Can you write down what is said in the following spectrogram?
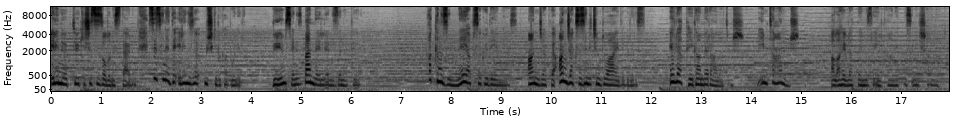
Elini öptüğü kişi siz olun isterdim. Siz yine de elinizi öpmüş gibi kabul edin. Büyüğümseniz ben de ellerinizden öpüyorum. Hakkınızı ne yapsak ödeyemeyiz. Ancak ve ancak sizin için dua edebiliriz. Evlat peygamber ağlatmış. Bir imtihanmış. Allah evlatlarınızla imtihan etmesin inşallah.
